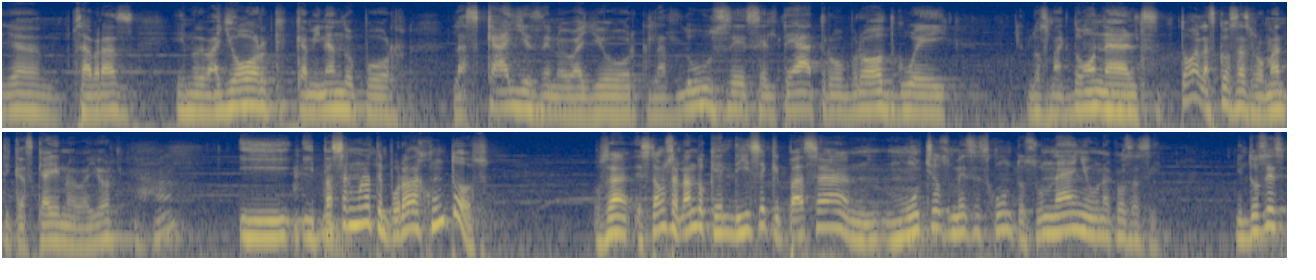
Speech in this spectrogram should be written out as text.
Ya sabrás, en Nueva York, caminando por las calles de Nueva York, las luces, el teatro, Broadway, los McDonald's, todas las cosas románticas que hay en Nueva York. Ajá. Y, y pasan una temporada juntos. O sea, estamos hablando que él dice que pasan muchos meses juntos, un año, una cosa así. Y entonces,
